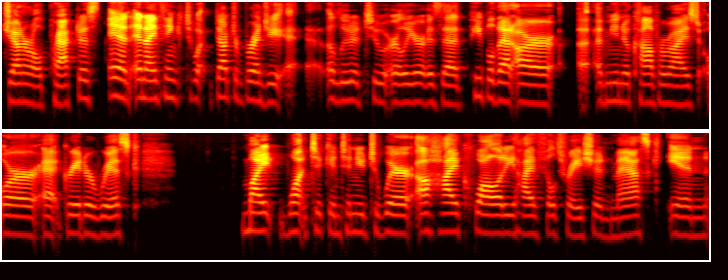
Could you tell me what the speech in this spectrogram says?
general practice. And and I think what Dr. Berenji uh, alluded to earlier is that people that are uh, immunocompromised or at greater risk might want to continue to wear a high quality, high filtration mask in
